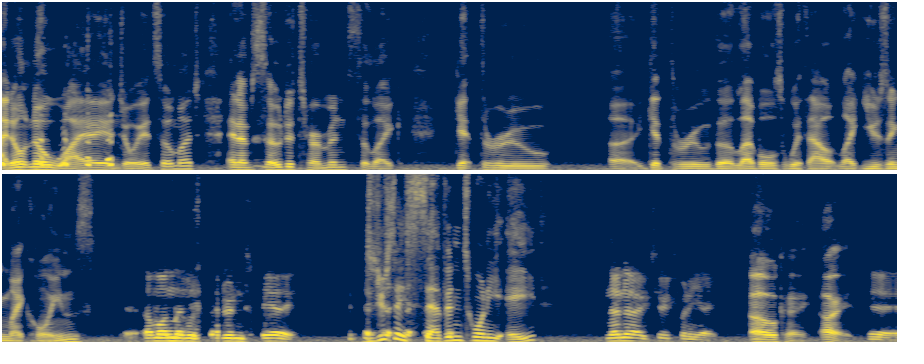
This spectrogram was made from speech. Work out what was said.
I don't know why I enjoy it so much, and I'm so determined to like get through uh get through the levels without like using my coins. I'm on level 128. Did you say 728? No, no, 228. Oh, okay. All right. Yeah,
